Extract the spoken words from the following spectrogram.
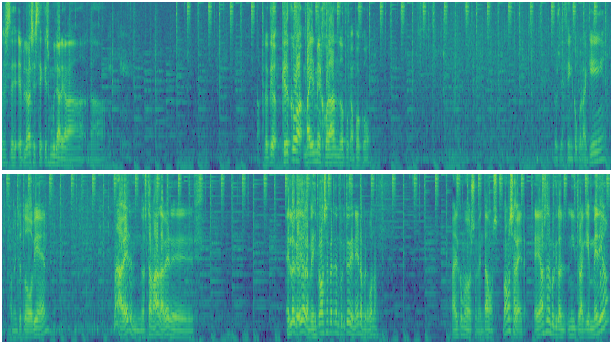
este, El problema es este, que es muy larga la... la... Creo que, va a ir mejorando poco a poco. 2 de 5 por aquí. De momento todo bien. Bueno, a ver, no está mal, a ver. Es lo que digo, que al principio vamos a perder un poquito de dinero, pero bueno. A ver cómo nos solventamos Vamos a ver, eh, vamos a hacer un poquito el nitro aquí en medio.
